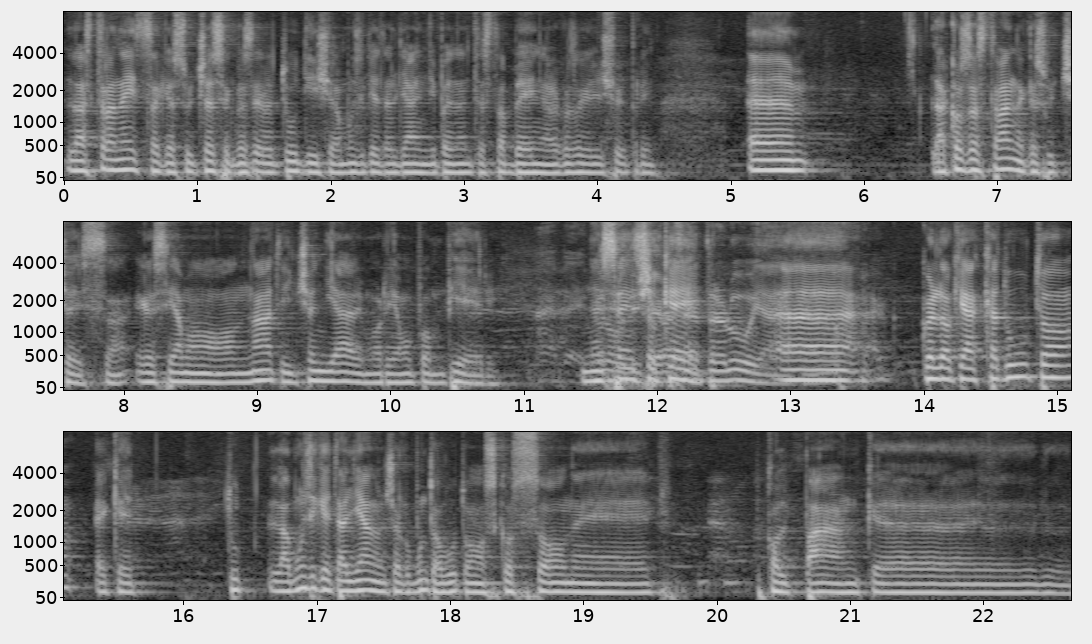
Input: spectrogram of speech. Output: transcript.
la stranezza che è successa in queste tu dici la musica italiana indipendente sta bene la cosa che dicevi prima eh, la cosa strana che è successa è che siamo nati incendiari e moriamo pompieri nel senso che lui, eh. Uh, quello che è accaduto è che tut- la musica italiana a un certo punto ha avuto uno scossone col punk, eh,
